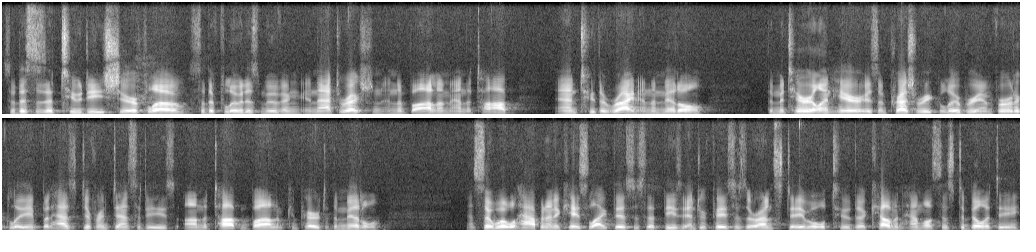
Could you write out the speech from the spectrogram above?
So this is a 2D shear flow. So the fluid is moving in that direction in the bottom and the top and to the right in the middle, the material in here is in pressure equilibrium vertically, but has different densities on the top and bottom compared to the middle. And so what will happen in a case like this is that these interfaces are unstable to the Kelvin-Helmholtz instability.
